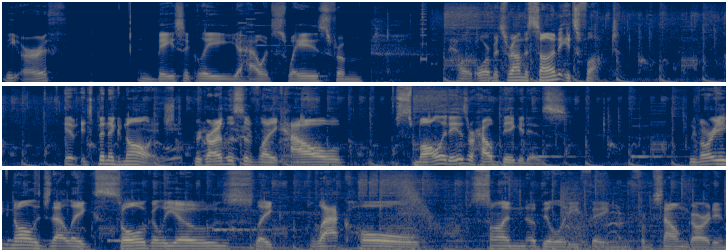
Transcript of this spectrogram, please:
the Earth, and basically how it sways from how it orbits around the sun, it's fucked. It, it's been acknowledged, regardless of like how small it is or how big it is. We've already acknowledged that like Solgaleo's like black hole sun ability thing from Soundgarden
